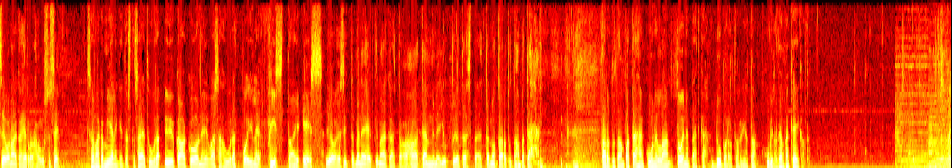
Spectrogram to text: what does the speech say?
Se on aika herran hallussa se Se on aika mielenkiintoista. Sä et huuda YKK, niin vaan sä huudat pojille FIS tai S. Joo, ja sitten menee hetken aikaa, että ahaa, tämmöinen juttu jo tästä, että no tartutaanpa tähän. Tartutaanpa tähän, kuunnellaan toinen pätkä Dubaratoriota Huvilateltan keikalta. I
